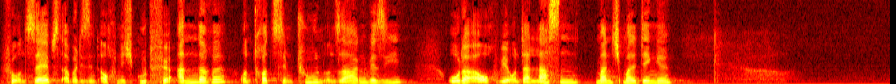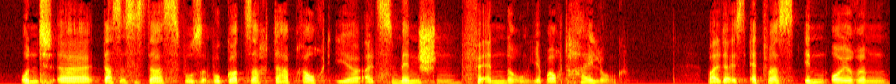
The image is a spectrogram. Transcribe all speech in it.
für uns selbst, aber die sind auch nicht gut für andere und trotzdem tun und sagen wir sie. Oder auch wir unterlassen manchmal Dinge und äh, das ist es das, wo, wo Gott sagt, da braucht ihr als Menschen Veränderung, ihr braucht Heilung. Weil da ist etwas in eurem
